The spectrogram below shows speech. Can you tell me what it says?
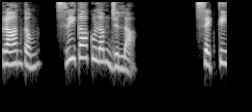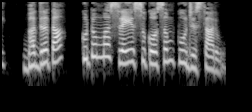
ప్రాంతం శ్రీకాకుళం జిల్లా. శక్తి భద్రత కుటుంబ శ్రేయస్సు కోసం పూజిస్తారు.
